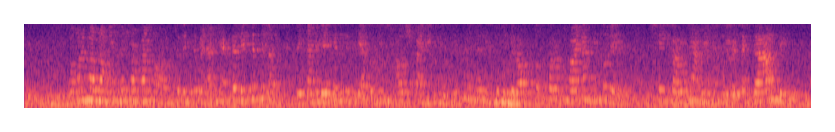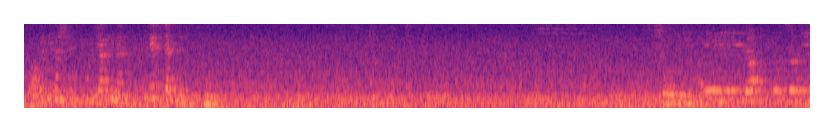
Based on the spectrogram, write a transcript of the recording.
দিয়েছি তখন আমি ভাবলাম আমি তো তো লিখতে পারি আমি একটা লিখেছিলাম লিখে আমি রেখে দিয়েছি, এতদিন সাহস পাইনি কিন্তু নিজের রক্তক্ষরণ হয় না ভিতরে সেই কারণে আমি একটা গান লিখেছি তবে কিনা সত্যি জানি না, চেষ্টা করি। শহীদদের রক্ত ঝরে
